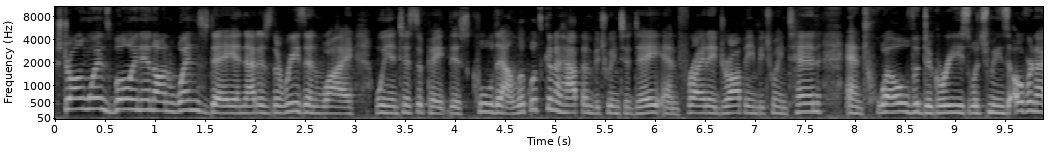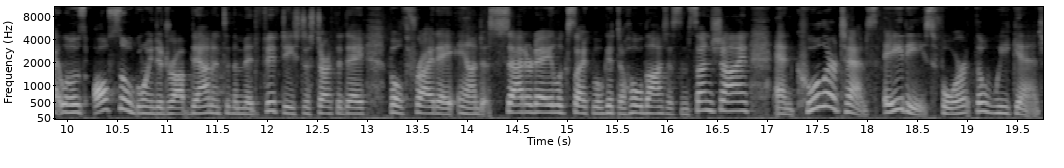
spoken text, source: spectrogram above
strong winds blowing in on Wednesday, and that is the reason why we anticipate this cool down. Look what's going to happen between today and Friday, dropping between 10 and 12 degrees, which means overnight lows also going to drop down into the mid 50s to start the day, both Friday and Saturday. Looks like we'll get to hold on to some sunshine and cooler temps, 80s for the weekend.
